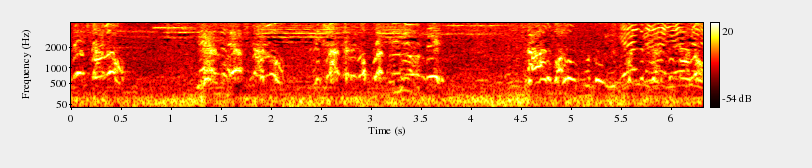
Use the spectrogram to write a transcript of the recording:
చేస్తారు ఏం ప్రతిదీ ఉంది. సార్ వాళ్ళు ముందు ఇబ్బంది పెడుతున్నారు.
